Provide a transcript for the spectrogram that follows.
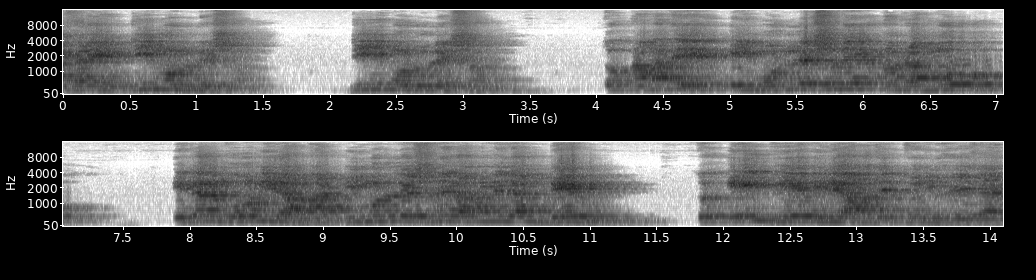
এখানে ডিমডুলেশন ডিমডুলেশন তো আমাদের এই মডুলেশনের আমরা মো, এটার মো নিলাম আর ডিমডুলেশনের আমরা নিলাম ডেম তো এই দিয়ে মিলে আমাদের তৈরি হয়ে যায়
